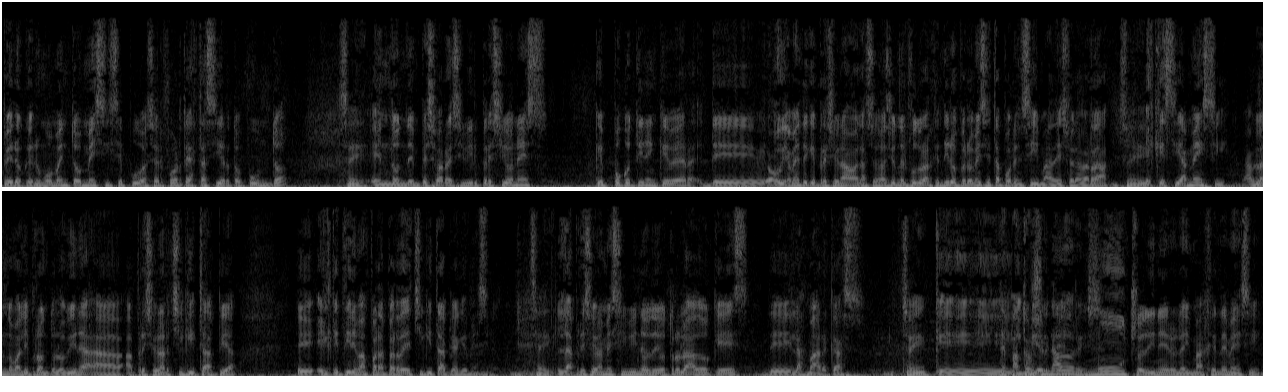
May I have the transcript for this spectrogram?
pero que en un momento Messi se pudo hacer fuerte hasta cierto punto, Sí. en donde empezó a recibir presiones que poco tienen que ver de, obviamente que presionaba a la Asociación del Fútbol Argentino, pero Messi está por encima de eso, la verdad. Sí. Es que si a Messi, hablando mal y pronto, lo viene a, a presionar Chiquitapia, eh, el que tiene más para perder es Chiquitapia que Messi. Sí. La presión a Messi vino de otro lado, que es de las marcas, Sí. que De patrocinadores. mucho dinero en la imagen de Messi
